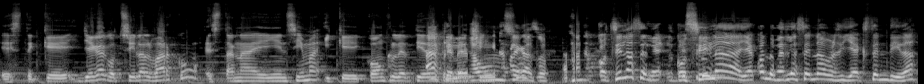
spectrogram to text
Este, que llega Godzilla al barco, están ahí encima y que Kong le tiene Ah, el que le primer da un. Godzilla, se le- Godzilla ya cuando ves la escena ya extendida,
